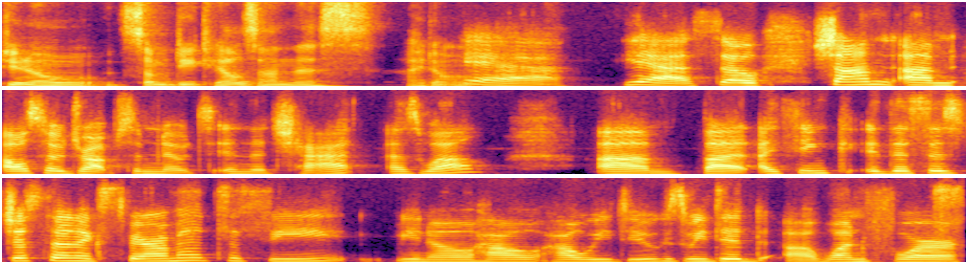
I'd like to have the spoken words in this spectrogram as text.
do you know some details on this? I don't. Yeah, yeah. So Sean um, also dropped some notes in the chat as well. Um, but I think this is just an experiment to see, you know, how how we do because we did uh, one for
